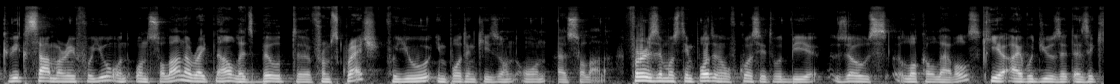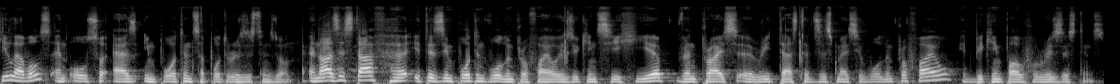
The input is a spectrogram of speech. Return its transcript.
quick summary for you on, on Solana right now. Let's build uh, from scratch for you important keys on, on uh, Solana. First, the most important, of course, it would be those local levels. Here, I would use it as a key levels and also as important support resistance zone. Another stuff, uh, it is important volume profile. As you can see here, when price uh, retested this massive volume profile, it became powerful resistance.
